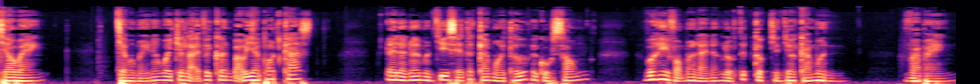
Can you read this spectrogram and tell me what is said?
Chào bạn, chào mừng bạn đã quay trở lại với kênh Bảo Gia Podcast. Đây là nơi mình chia sẻ tất cả mọi thứ về cuộc sống với hy vọng mang lại năng lượng tích cực dành cho cả mình và bạn.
